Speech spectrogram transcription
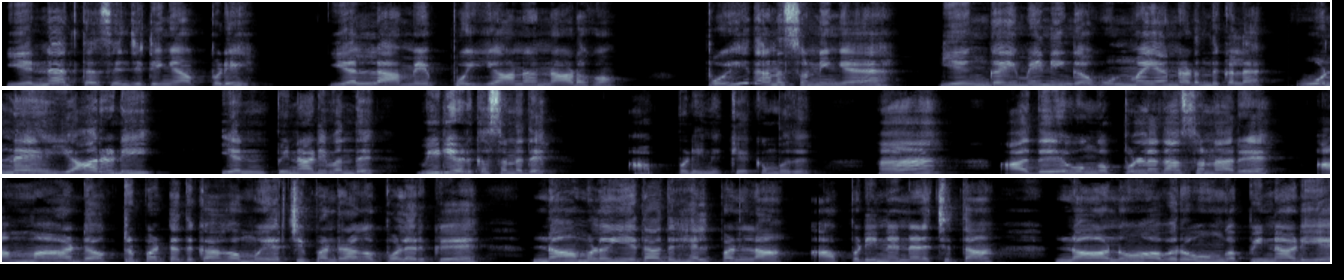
என்ன அத்தை செஞ்சிட்டீங்க அப்படி? எல்லாமே பொய்யான நாடகம். பொய் தானே சொன்னீங்க? எங்கேயுமே நீங்க உண்மையா நடந்துக்கல. உன்னை யாருடி? என் பின்னாடி வந்து வீடியோ எடுக்க சொன்னது? அப்படின்னு கேட்கும்போது ஆ அது உங்க புள்ள தான் சொன்னாரு. அம்மா டாக்டர் பட்டதுக்காக முயற்சி பண்றாங்க போல இருக்கு. நாமளும் ஏதாவது ஹெல்ப் பண்ணலாம் அப்படின்னு நினச்சி தான் நானும் அவரும் உங்க பின்னாடியே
